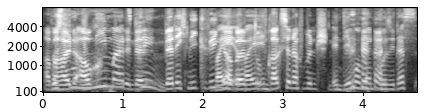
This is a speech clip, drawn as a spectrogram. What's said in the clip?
Aber Wirst halt auch niemals kriegen. werde ich nie kriegen, Weil- aber weil du in- fragst ja nach Wünschen. In dem Moment, wo sie das,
